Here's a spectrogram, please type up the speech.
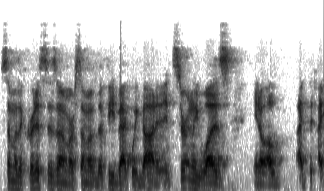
some of the criticism or some of the feedback we got. It, it certainly was, you know, a, I, I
